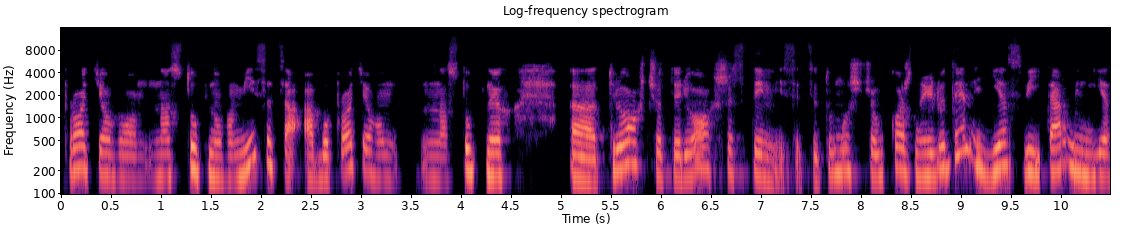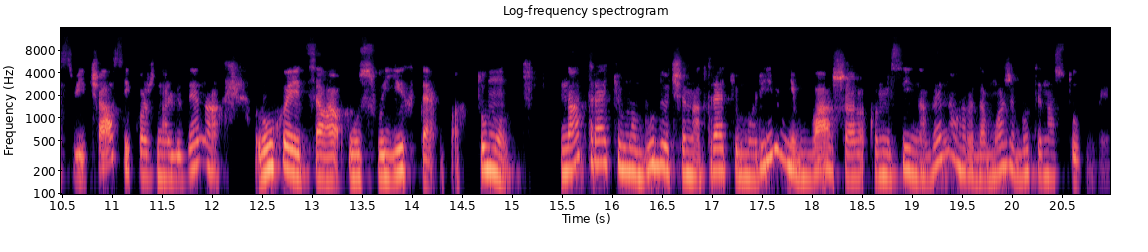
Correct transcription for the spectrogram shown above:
протягом наступного місяця або протягом наступних е, трьох, чотирьох, шести місяців, тому що в кожної людини є свій термін, є свій час, і кожна людина рухається у своїх темпах. Тому на третьому, будучи на третьому рівні, ваша комісійна винагорода може бути наступною.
